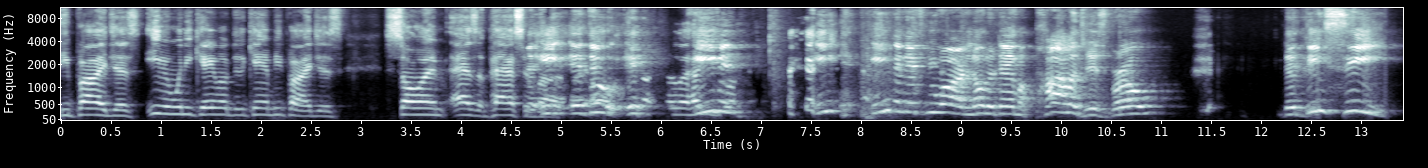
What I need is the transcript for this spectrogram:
He probably just, even when he came up to the camp, he probably just saw him as a passer. It, it, dude, it, even, even if you are a Notre Dame apologist, bro, the DC,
